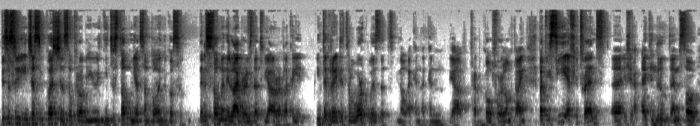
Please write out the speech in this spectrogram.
this is really interesting question. So probably you need to stop me at some point because there are so many libraries that we are like integrated to work with that you know I can I can yeah go for a long time. But we see a few trends uh, if I can group them. So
